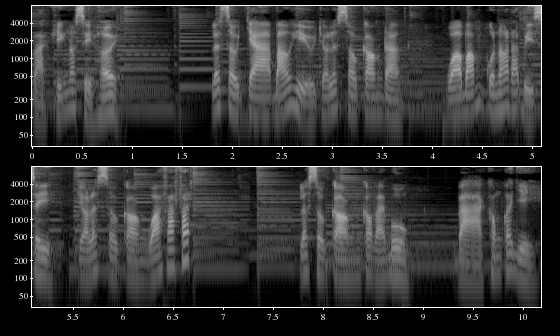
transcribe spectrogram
và khiến nó xì hơi. Lết cha báo hiệu cho lết con rằng quả bóng của nó đã bị xì do lết con quá phá phách. Lết con có vẻ buồn và không có gì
